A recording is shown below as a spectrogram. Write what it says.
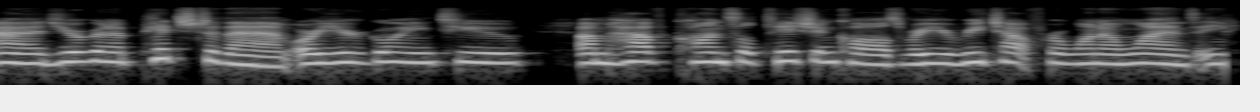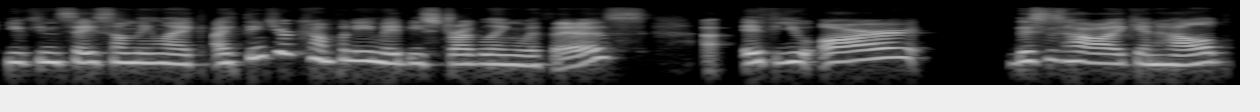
and you're going to pitch to them or you're going to um, have consultation calls where you reach out for one-on-ones and you can say something like i think your company may be struggling with this. Uh, if you are this is how i can help.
